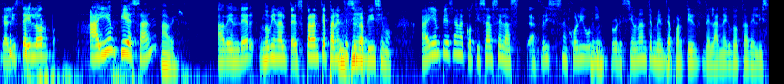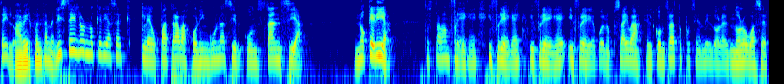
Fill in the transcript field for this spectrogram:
Que a Liz Taylor, ahí empiezan A ver. A vender, no viene al es paréntesis rapidísimo. Ahí empiezan a cotizarse las actrices en Hollywood impresionantemente a partir de la anécdota de Liz Taylor. A ver, cuéntame. Liz Taylor no quería ser Cleopatra bajo ninguna circunstancia. No quería. Entonces estaban friegue y friegue y friegue y friegue. Bueno, pues ahí va. El contrato por 100 mil dólares no lo voy a hacer.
